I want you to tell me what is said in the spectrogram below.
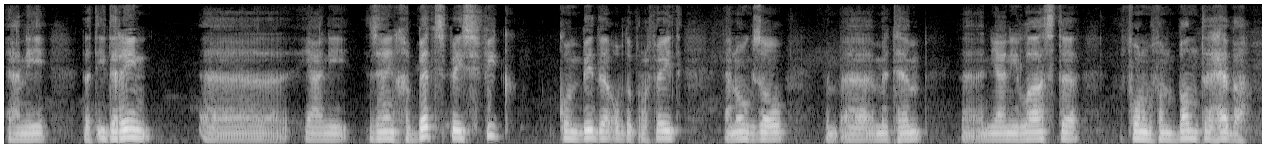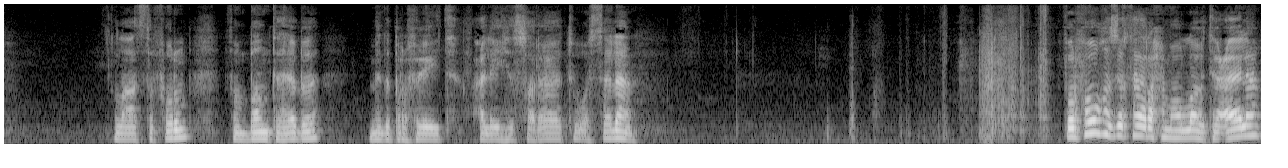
Yani, dat iedereen uh, yani zijn gebed specifiek kon bidden op de profeet en ook zo uh, met hem uh, yani laatste vorm van band te hebben. Laatste vorm van band te hebben met de profeet alayhi salatu wassalam. Vervolgens zegt hij rahimahullah ta'ala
